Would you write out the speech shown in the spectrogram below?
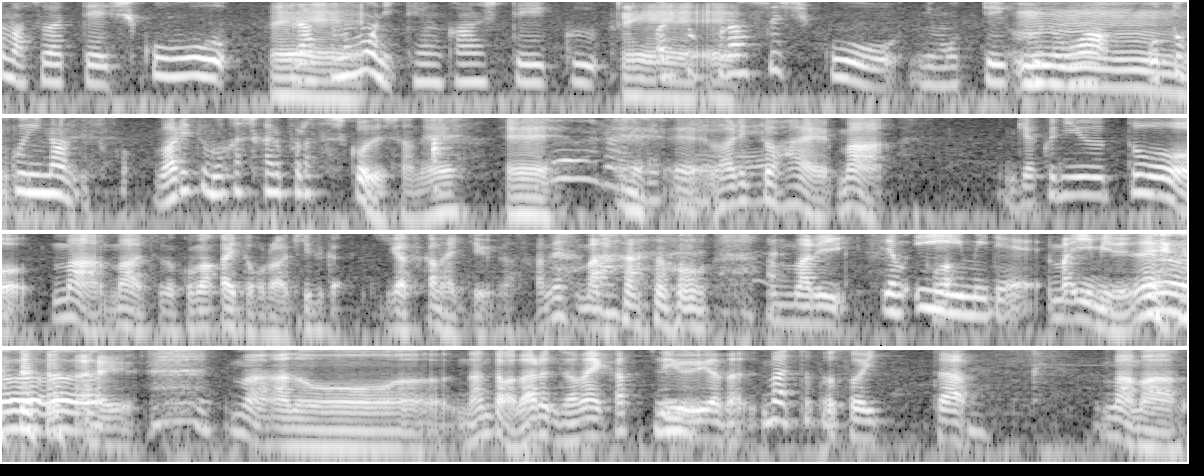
身はそうやって思考をプラスの方に転換していく、ええ割とプラス思考に持っていくのはうんお得意なんですか、割と昔からプラス思考でしたね。ええそうなんですね。ええ割とはい、まあ逆に言うと、まあまあちょっと細かいところは気づか気がつかないというかですかね。まああのあんまりでもいい意味で、まあいい意味でね、まああのなんとかなるんじゃないかっていうような、まあちょっとそういった、まあまあ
